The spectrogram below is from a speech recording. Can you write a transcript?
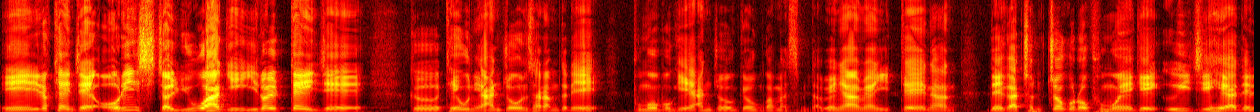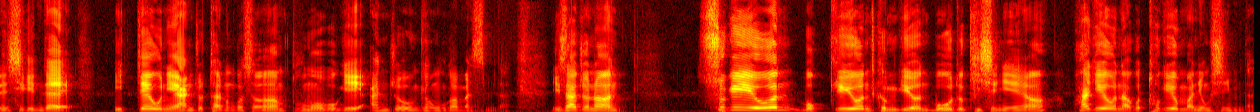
이렇게 이제 어린 시절 유아기 이럴 때 이제 그 대운이 안 좋은 사람들이 부모 복이 안 좋은 경우가 많습니다. 왜냐하면 이때에는 내가 전적으로 부모에게 의지해야 되는 시기인데 이때 운이 안 좋다는 것은 부모 복이 안 좋은 경우가 많습니다. 이 사주는 수기운, 목기운, 금기운 모두 기신이에요. 화기운하고 토기운만 용신입니다.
